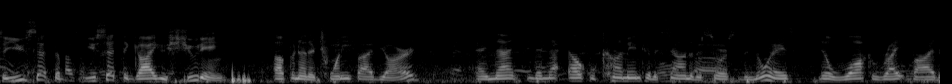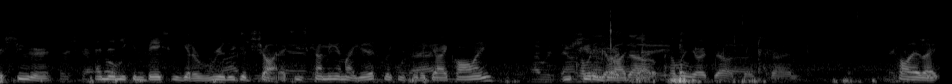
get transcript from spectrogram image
So you set the you set the guy who's shooting up another 25 yards, and that then that elk will come into the sound of the source of the noise. And he'll walk right by the shooter, and then you can basically get a really good shot as he's coming in like this, looking for the guy calling. You shoot him yards broadside. out? How many yards out? is like prime? Probably like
